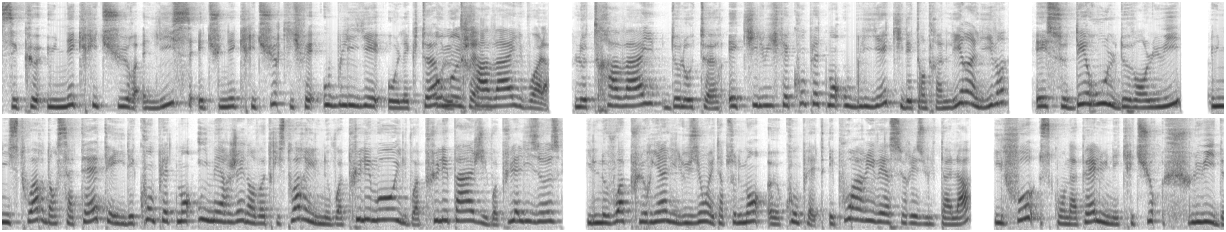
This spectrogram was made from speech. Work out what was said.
C'est qu'une écriture lisse est une écriture qui fait oublier au lecteur le travail, voilà, le travail de l'auteur et qui lui fait complètement oublier qu'il est en train de lire un livre et se déroule devant lui une histoire dans sa tête et il est complètement immergé dans votre histoire et il ne voit plus les mots, il voit plus les pages, il voit plus la liseuse, il ne voit plus rien, l'illusion est absolument euh, complète. Et pour arriver à ce résultat-là, il faut ce qu'on appelle une écriture fluide,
